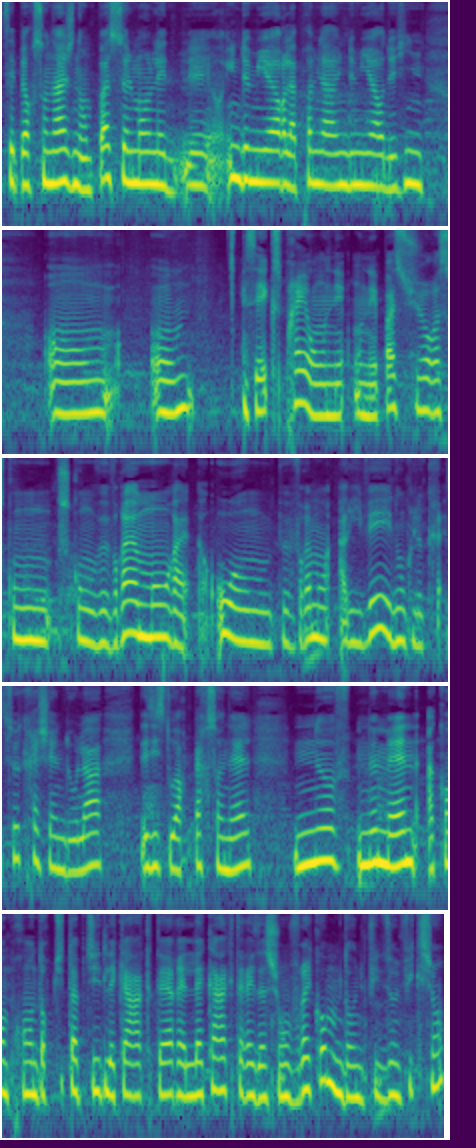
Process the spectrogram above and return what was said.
ces personnages n'ont pas seulement une demi-heure, la première une demi-heure de film. C'est exprès, on n'est on pas sur ce qu'on ce qu'on veut vraiment, où on peut vraiment arriver. Et donc, le, ce crescendo-là, des histoires personnelles, nous, me mène à comprendre petit à petit les caractères et les caractérisations vraies, comme dans une, une fiction.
